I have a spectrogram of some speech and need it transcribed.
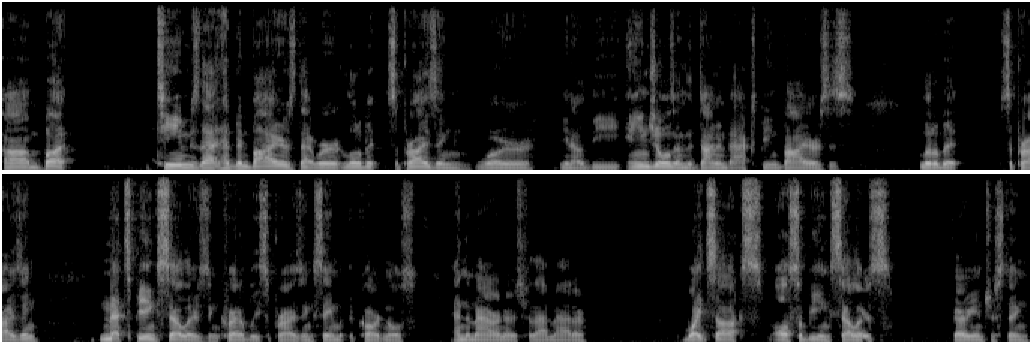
Um, but teams that had been buyers that were a little bit surprising were, you know, the Angels and the Diamondbacks being buyers is a little bit surprising. Mets being sellers incredibly surprising. Same with the Cardinals and the Mariners, for that matter. White Sox also being sellers, very interesting.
